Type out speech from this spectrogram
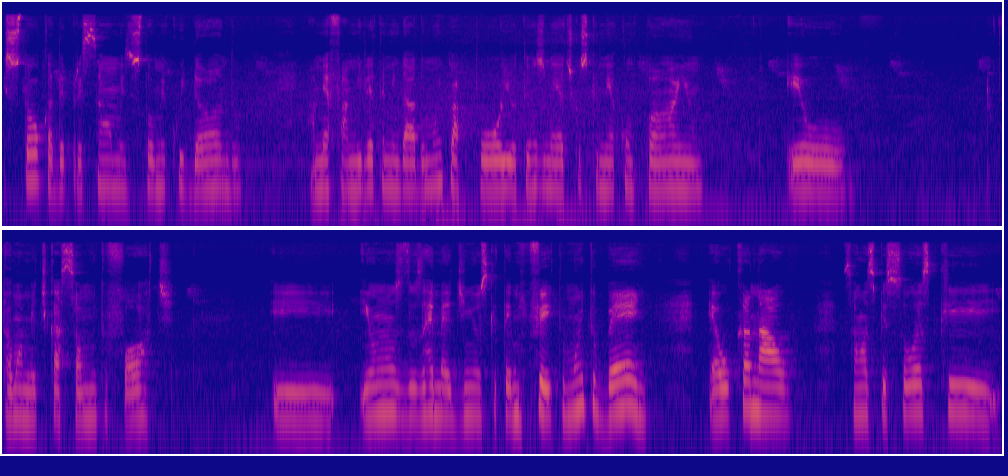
estou com a depressão, mas estou me cuidando. A minha família tem me dado muito apoio, eu tenho os médicos que me acompanham. Eu tomo uma medicação muito forte. E, e um dos remedinhos que tem me feito muito bem é o canal. São as pessoas que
